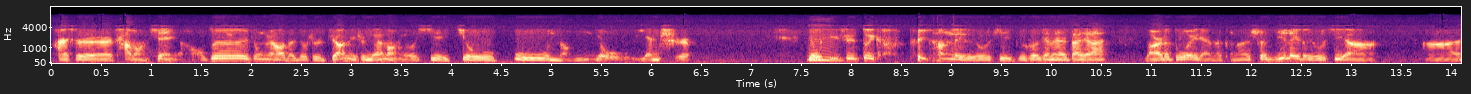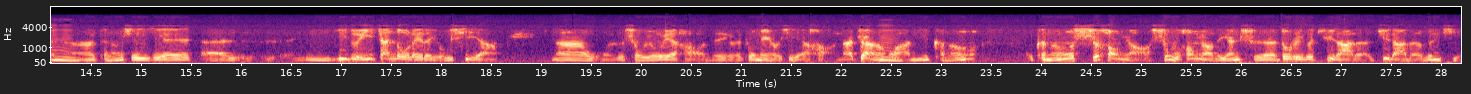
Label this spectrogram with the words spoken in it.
还是插网线也好，最重要的就是只要你是联网游戏，就不能有延迟。尤其是对抗 对抗类的游戏，比如说现在大家玩的多一点的，可能射击类的游戏啊，啊嗯呃，可能是一些呃一对一战斗类的游戏啊，那手游也好，这个桌面游戏也好，那这样的话，你可能可能十毫秒、十五毫秒的延迟都是一个巨大的巨大的问题。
